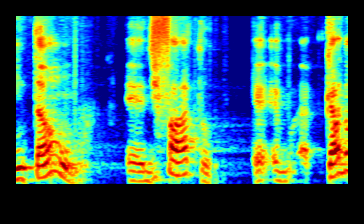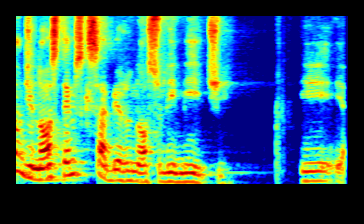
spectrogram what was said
Então, é, de fato, é, é, cada um de nós temos que saber o nosso limite. E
